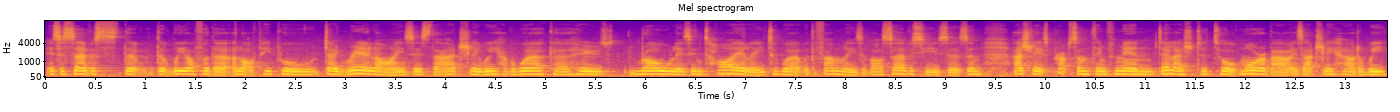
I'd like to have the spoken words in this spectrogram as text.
it's a service that, that we offer that a lot of people don't realise is that actually we have a worker whose role is entirely to work with the families of our service users, and actually it's perhaps something for me and Dilesh to talk more about is actually how do we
